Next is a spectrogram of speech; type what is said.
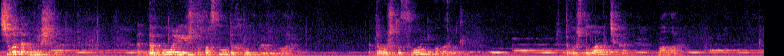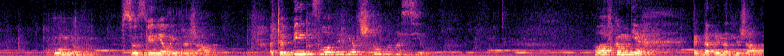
Чего так вышло? От того ли, что посуда хрупкая была, от того, что слон неповоротлив, от того, что лавочка мала. Помню, все звенело и дрожало. От обиды слон ревел, что было сил. Лавка мне тогда принадлежала,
